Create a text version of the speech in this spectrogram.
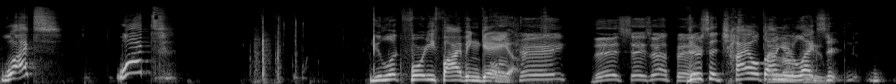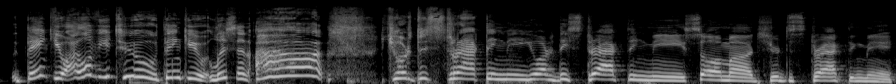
What? What? You look 45 and gay. Okay. This is epic. There's a child on your legs. you. Thank you. I love you too. Thank you. Listen, ah, you're distracting me. You are distracting me so much. You're distracting me.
